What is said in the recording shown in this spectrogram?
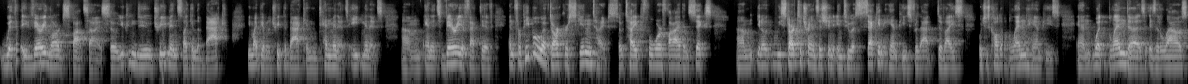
with a very large spot size. So you can do treatments like in the back. You might be able to treat the back in 10 minutes 8 minutes um, and it's very effective. And for people who have darker skin types, so type four, five, and six, um, you know, we start to transition into a second handpiece for that device, which is called a blend handpiece. And what blend does is it allows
